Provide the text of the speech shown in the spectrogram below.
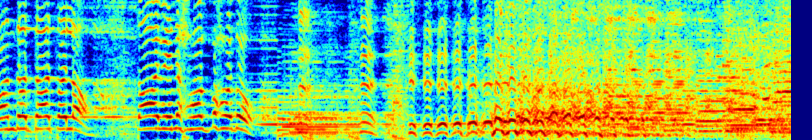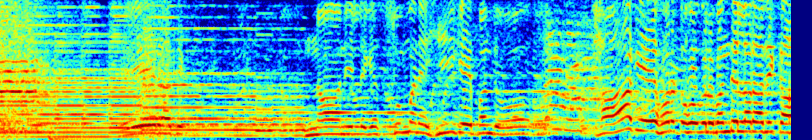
ಬಂದದ್ದಾತಲ್ಲ ತಾವೇನು ಹೋಗಬಹುದು ನಾನು ಇಲ್ಲಿಗೆ ಸುಮ್ಮನೆ ಹೀಗೆ ಬಂದು ಹಾಗೆ ಹೊರಟು ಹೋಗಲು ಬಂದಿಲ್ಲ ರಾಧಿಕಾ.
